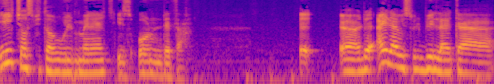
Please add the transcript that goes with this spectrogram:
each hospital will manage its own data. Uh, uh, the idea will be like uh,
